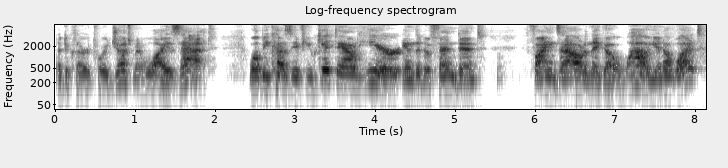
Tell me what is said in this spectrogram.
a declaratory judgment. Why is that? Well, because if you get down here and the defendant finds out and they go, wow, you know what?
